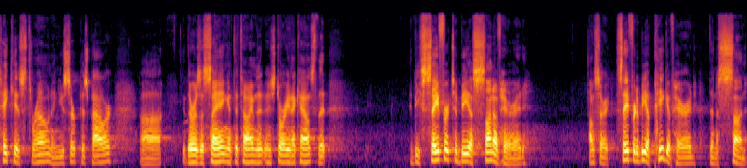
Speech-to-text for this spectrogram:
take his throne and usurp his power. Uh, there was a saying at the time that historian accounts that it'd be safer to be a son of Herod. I'm sorry, safer to be a pig of Herod than a son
